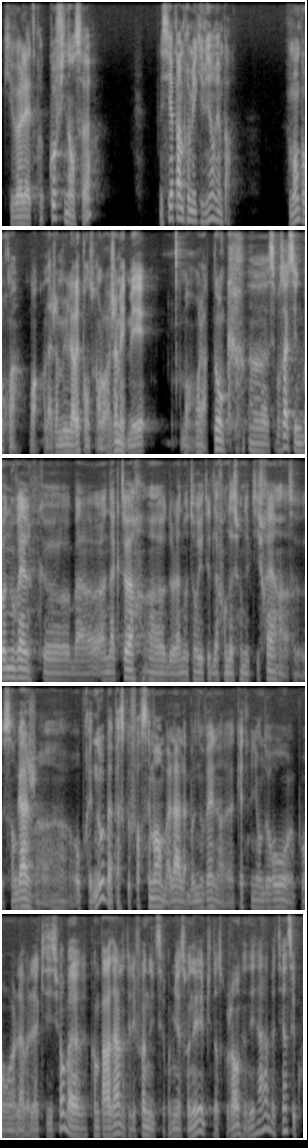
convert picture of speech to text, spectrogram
qui veulent être cofinanceurs, mais s'il n'y a pas un premier qui vient, on ne vient pas. Pourquoi? Bon, on n'a jamais eu la réponse, on l'aura jamais. Mais bon, voilà. Donc, euh, c'est pour ça que c'est une bonne nouvelle que bah, un acteur euh, de la notoriété de la Fondation des Petits Frères euh, s'engage auprès de nous, bah, parce que forcément, bah, là, la bonne nouvelle, 4 millions d'euros pour l'acquisition, comme par hasard, le téléphone il s'est remis à sonner, et puis d'autres gens se disent ah bah tiens, c'est cool,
